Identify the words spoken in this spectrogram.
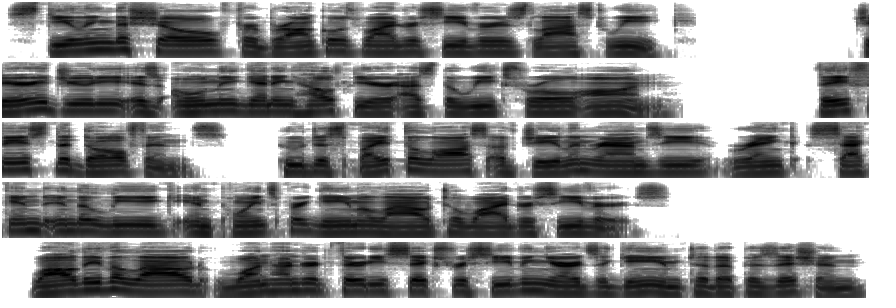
stealing the show for Broncos wide receivers last week. Jerry Jeudy is only getting healthier as the weeks roll on. They face the Dolphins, who, despite the loss of Jalen Ramsey, rank second in the league in points per game allowed to wide receivers. While they've allowed 136 receiving yards a game to the position,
